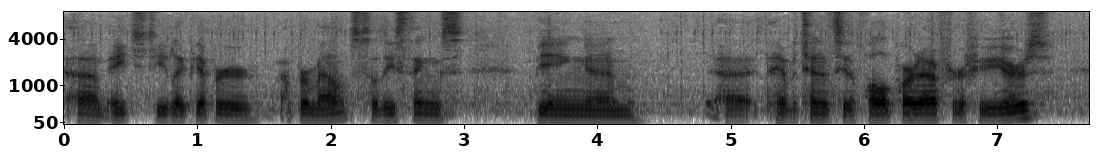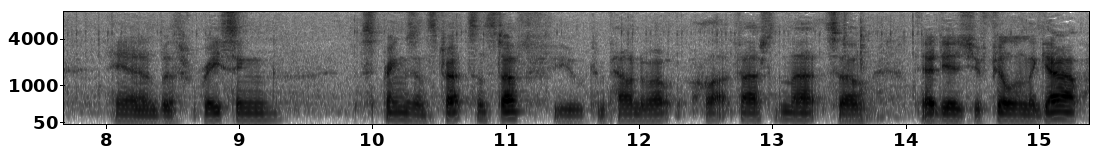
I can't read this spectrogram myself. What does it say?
HT, like the upper upper mounts. So these things being um, uh, they have a tendency to fall apart after a few years. And with racing springs and struts and stuff you compound them out a lot faster than that. So the idea is you fill in the gap.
